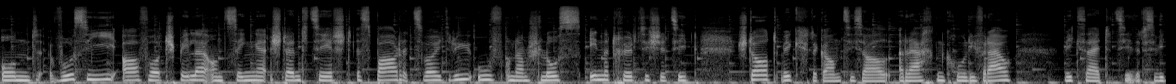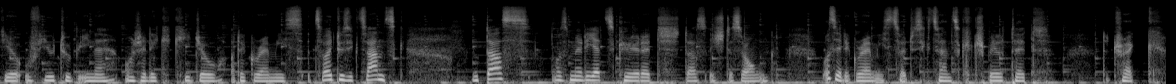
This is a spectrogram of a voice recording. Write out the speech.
Und wo sie anfängt zu spielen und zu singen, stehen zuerst ein paar, zwei, drei auf und am Schluss, in der kürzesten Zeit, steht wirklich der ganze Saal. Recht eine coole Frau. Wie gesagt, zieht das Video auf YouTube rein. Angelique Kidjo an den Grammys 2020. Und das, was wir jetzt hören, das ist der Song, den sie den Grammys 2020 gespielt hat. Der Track,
